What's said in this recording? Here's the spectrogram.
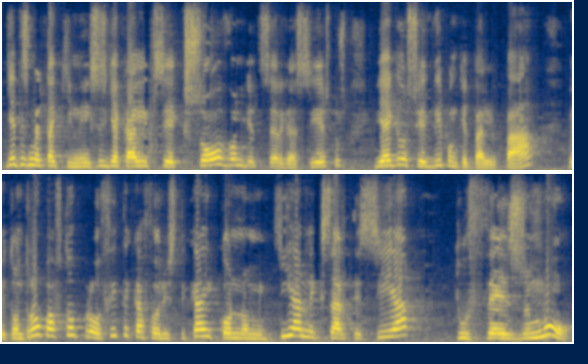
για τις μετακινήσεις, για κάλυψη εξόδων για τις εργασίες τους, για έκδοση εντύπων κτλ. Με τον τρόπο αυτό προωθείται καθοριστικά οικονομική ανεξαρτησία του θεσμού,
